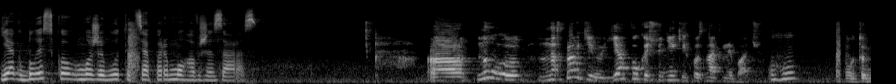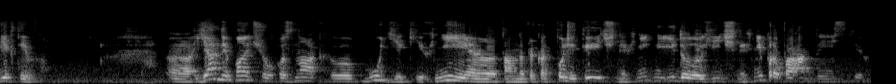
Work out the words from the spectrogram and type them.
як близько може бути ця перемога вже зараз. А, ну е, насправді я поки що ніяких ознак не бачу. Угу. От об'єктивно. Е, Я не бачу ознак е, будь-яких, ні там, наприклад, політичних, ні ідеологічних, ні пропагандистських.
